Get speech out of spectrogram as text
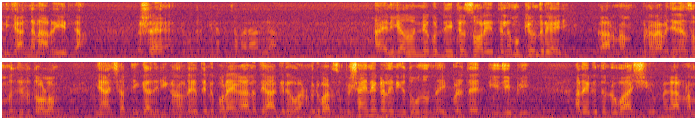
എനിക്ക് അങ്ങനെ അറിയില്ല. പക്ഷേ എനിക്കതൊന്നെ ഡീറ്റെയിൽസും അറിയത്തില്ല. മുഖ്യമന്ത്രി ആയിരിക്കും. കാരണം പിണറായി വിജയനെ സംബന്ധിച്ചിടത്തോളം ഞാൻ ശബ്ദിക്കാതിരിക്കണം. അദ്ദേഹത്തിന്റെ കുറേ കാലത്തെ ആഗ്രഹമാണ്. ഒരുപാട് പക്ഷേ അതിനേക്കാൾ എനിക്ക് തോന്നുന്നത് ഇപ്പോഴത്തെ ഡി ജി പി അദ്ദേഹത്തിന്റെ ഒരു വാശിയുണ്ട്. കാരണം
